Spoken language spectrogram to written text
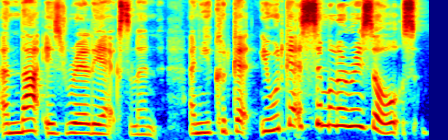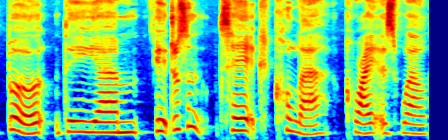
and that is really excellent. And you could get you would get similar results, but the um, it doesn't take colour quite as well.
